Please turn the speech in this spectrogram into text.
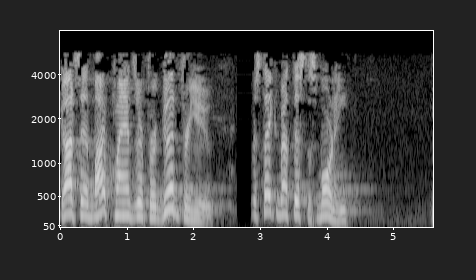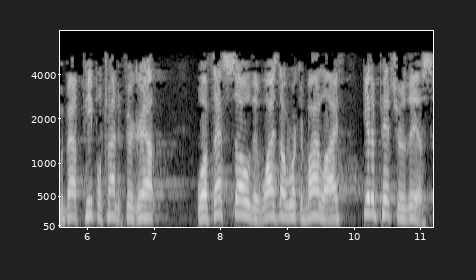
God said, my plans are for good for you. I was thinking about this this morning about people trying to figure out, well, if that's so, then why is it not working in my life? Get a picture of this.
